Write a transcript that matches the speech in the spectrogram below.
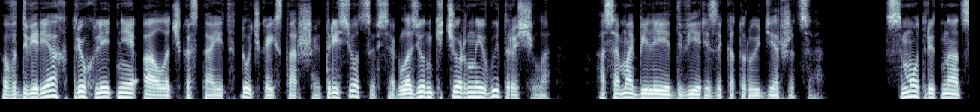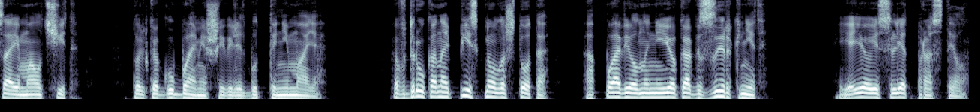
В дверях трехлетняя Аллочка стоит, дочка их старшая, трясется вся, глазенки черные вытаращила, а сама белее двери, за которую держится. Смотрит на отца и молчит, только губами шевелит, будто немая. Вдруг она пискнула что-то, а Павел на нее как зыркнет. Ее и след простыл.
